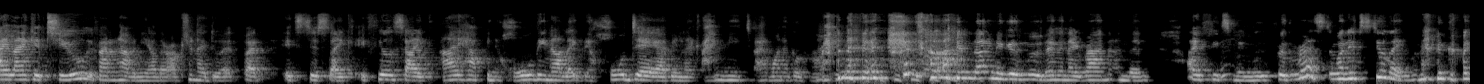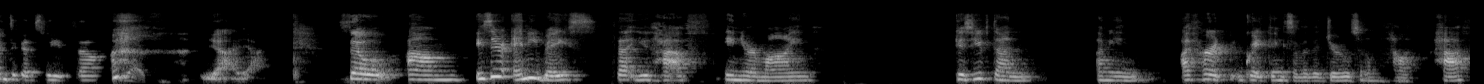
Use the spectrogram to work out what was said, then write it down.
I like it too. If I don't have any other option, I do it. But it's just like it feels like I have been holding on like the whole day. I've been like, I need, I want to go for a run. so I'm not in a good mood, and then I run, and then I fix my mood for the rest when it's too late when I'm going to get sleep. So yes. yeah, yeah. So, um, is there any race that you have in your mind? Because you've done, I mean, I've heard great things about the Jerusalem half. Half.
